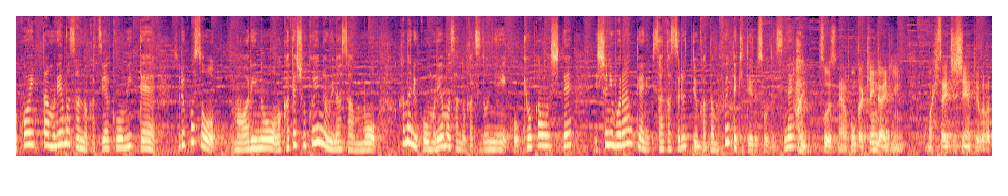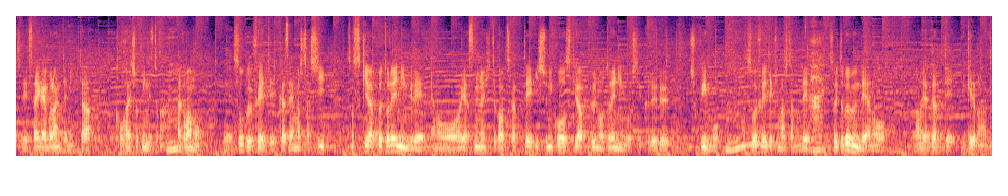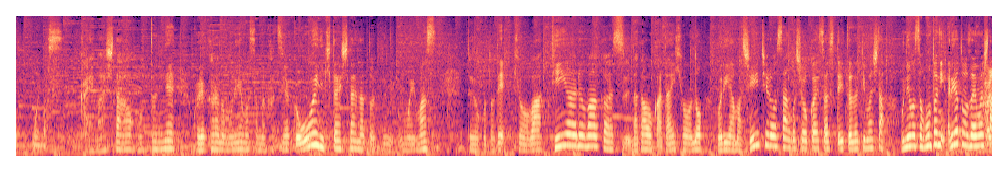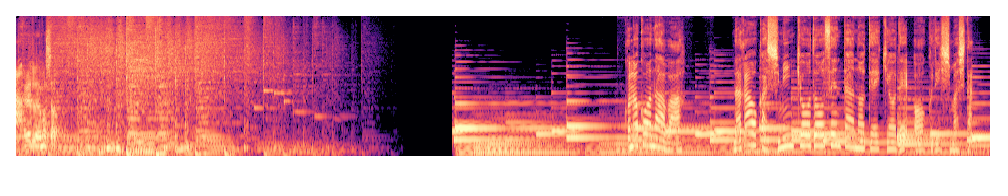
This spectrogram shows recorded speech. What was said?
こういった森山さんの活躍を見てそれこそ周りの若手職員の皆さんもかなりこう森山さんの活動にこう共感をして一緒にボランティアに参加するっていう方も増えてきているそうですね。はいそうですね今回県外に、まあ、被災地支援という形で災害ボランティアに行った後輩職員ですとか仲間も、うん、えー、すごく増えてくださいましたしそのスキルアップトレーニングであの休みの日とかを使って一緒にこうスキルアップのトレーニングをしてくれる職員もすごい増えてきましたので、はい、そういった部分であのあの役立っていければなと思います。わかりました。本当にねこれからの森山さんの活躍を大いに期待したいなというふうに思います。ということで今日は TR ワーカーズ長岡代表の森山慎一郎さんご紹介させていただきました。森山さん本当にありがとうございました、はい、ありがとうございましたーナーは長岡市民共同センターの提供でお送りしました。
